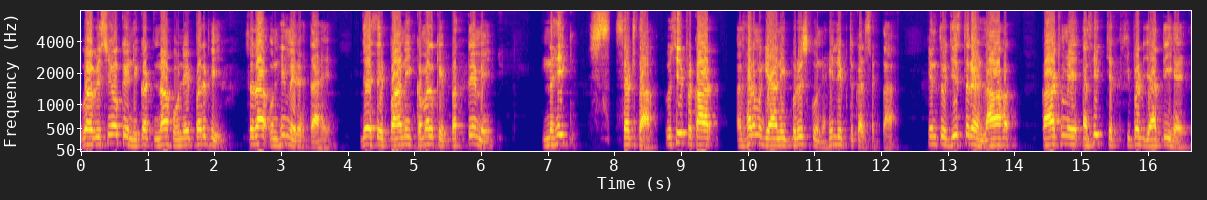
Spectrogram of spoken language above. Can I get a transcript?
वह विषयों के निकट न होने पर भी सदा उन्हीं में रहता है। जैसे पानी कमल के पत्ते में नहीं सटता, उसी प्रकार अधर्म ज्ञानी पुरुष को नहीं लिप्त कर सकता। किंतु जिस तरह लाह काठ में अधिक चिपट जाती है,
